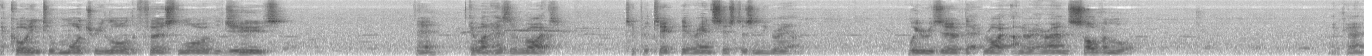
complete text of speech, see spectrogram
According to mortuary law, the first law of the Jews yeah? Everyone has the right to protect their ancestors in the ground. We reserve that right under our own sovereign law. Okay?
